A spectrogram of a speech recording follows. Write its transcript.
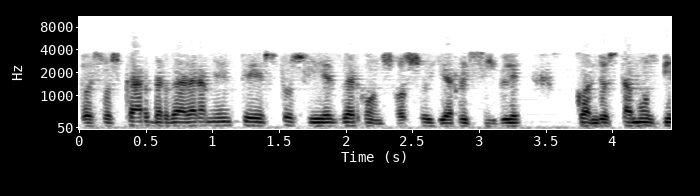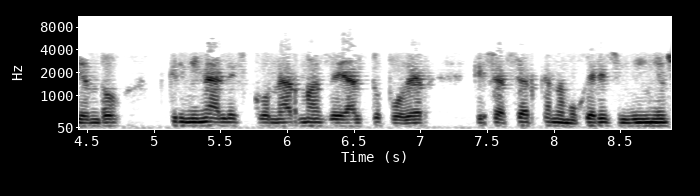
pues Oscar, verdaderamente esto sí es vergonzoso y es risible cuando estamos viendo criminales con armas de alto poder que se acercan a mujeres y niños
